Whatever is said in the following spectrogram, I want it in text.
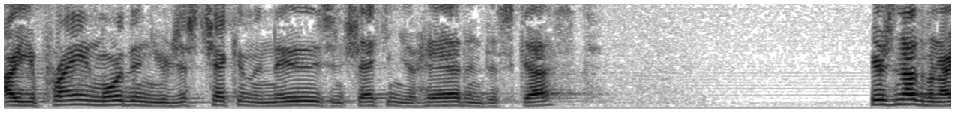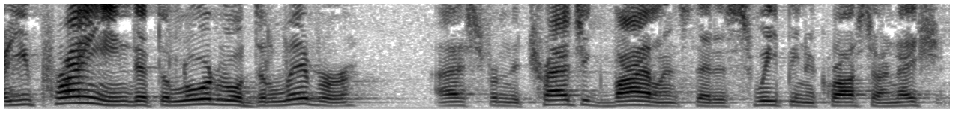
Are you praying more than you're just checking the news and shaking your head in disgust? Here's another one. Are you praying that the Lord will deliver us from the tragic violence that is sweeping across our nation?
